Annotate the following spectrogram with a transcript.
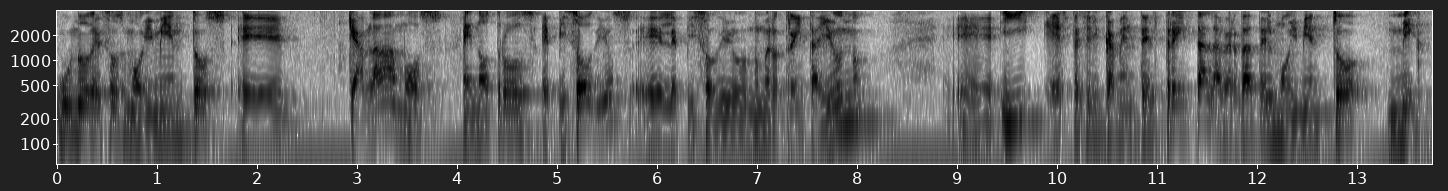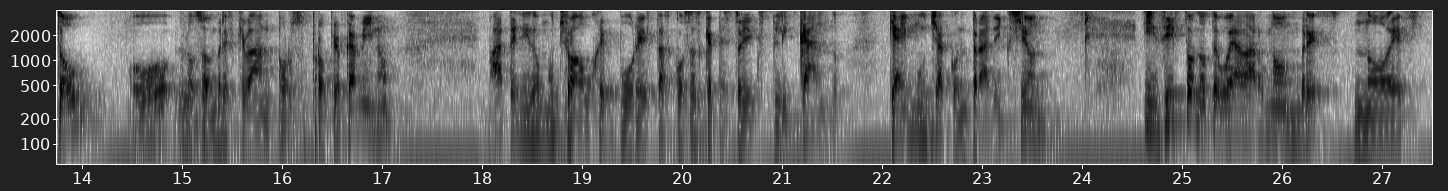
uno de esos movimientos eh, que hablábamos en otros episodios, el episodio número 31 eh, y específicamente el 30, la verdad del movimiento MGTOW o los hombres que van por su propio camino, ha tenido mucho auge por estas cosas que te estoy explicando, que hay mucha contradicción. Insisto, no te voy a dar nombres, no es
